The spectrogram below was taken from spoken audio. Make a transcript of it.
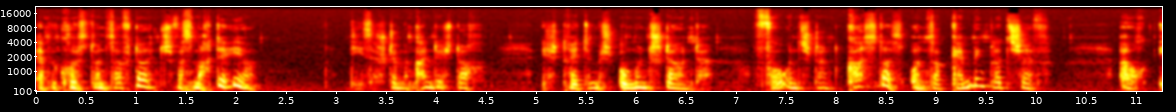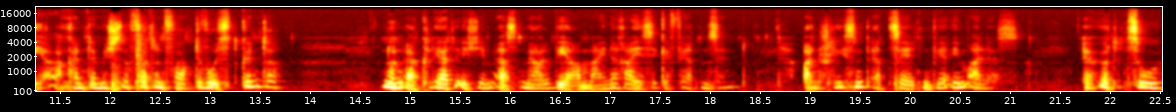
Er begrüßte uns auf Deutsch. Was macht er hier? Diese Stimme kannte ich doch. Ich drehte mich um und staunte. Vor uns stand Kostas, unser Campingplatzchef. Auch er erkannte mich sofort und fragte, wo ist Günther? Nun erklärte ich ihm erstmal, wer meine Reisegefährten sind. Anschließend erzählten wir ihm alles. Er hörte zu,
